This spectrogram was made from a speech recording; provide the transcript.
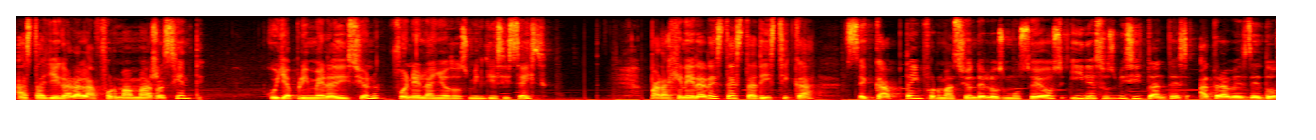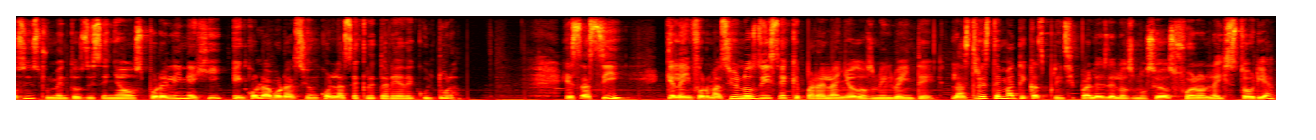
hasta llegar a la forma más reciente, cuya primera edición fue en el año 2016. Para generar esta estadística, se capta información de los museos y de sus visitantes a través de dos instrumentos diseñados por el INEGI en colaboración con la Secretaría de Cultura. Es así que la información nos dice que para el año 2020 las tres temáticas principales de los museos fueron la historia,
